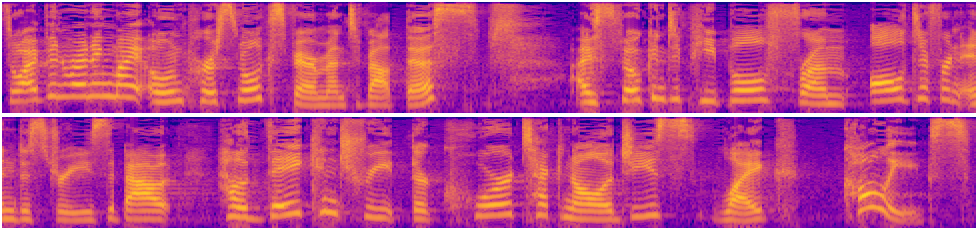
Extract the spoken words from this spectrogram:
So I've been running my own personal experiment about this. I've spoken to people from all different industries about how they can treat their core technologies like colleagues.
